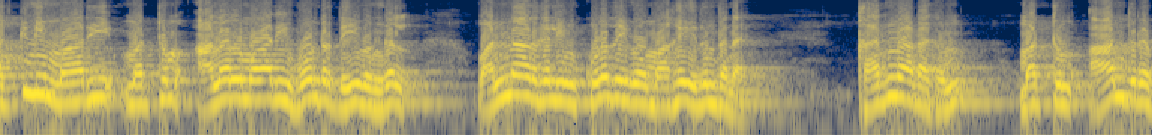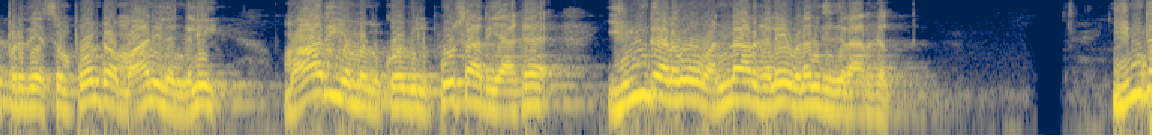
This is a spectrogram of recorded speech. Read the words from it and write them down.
அக்னி மாரி மற்றும் அனல் மாரி போன்ற தெய்வங்கள் வண்ணார்களின் குலதெய்வமாக இருந்தன. கர்நாடகம் மற்றும் ஆந்திர பிரதேசம் போன்ற மாநிலங்களில் மாரியம்மன் கோவில் பூசாரியாக இன்றளவும் வண்ணார்களே விளங்குகிறார்கள். இந்த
